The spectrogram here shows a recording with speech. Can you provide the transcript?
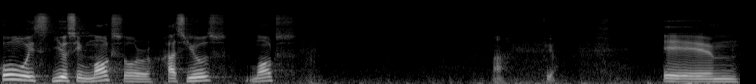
who is using mocks or has used mocks? Ah, few. Um,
